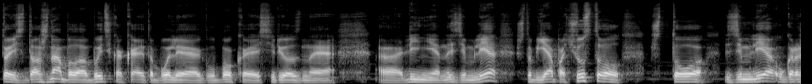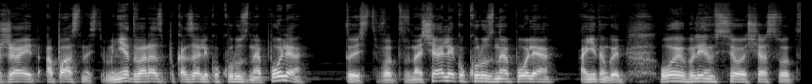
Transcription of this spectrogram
То есть должна была быть какая-то более глубокая, серьезная э, линия на Земле, чтобы я почувствовал, что Земле угрожает опасность. Мне два раза показали кукурузное поле, то есть вот в начале кукурузное поле, они там говорят, ой, блин, все, сейчас вот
